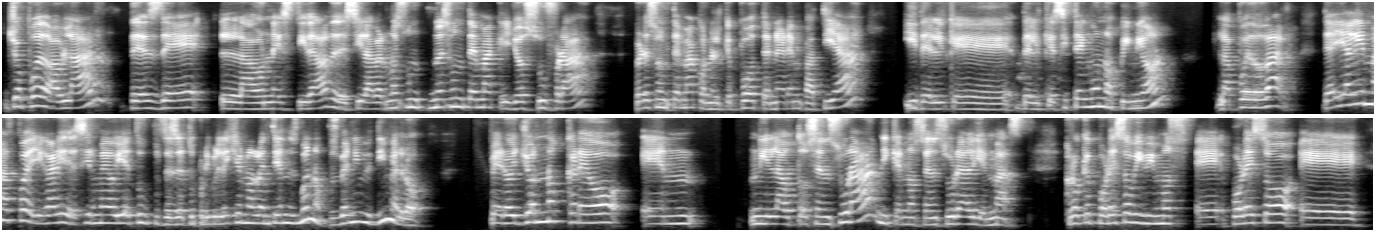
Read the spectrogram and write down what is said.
yo puedo hablar desde la honestidad, de decir, a ver, no es un, no es un tema que yo sufra, pero es un tema con el que puedo tener empatía y del que, del que si tengo una opinión, la puedo dar. De ahí alguien más puede llegar y decirme, oye, tú, pues desde tu privilegio no lo entiendes. Bueno, pues ven y dímelo pero yo no creo en ni la autocensura ni que nos censure alguien más. Creo que por eso vivimos, eh, por eso eh,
